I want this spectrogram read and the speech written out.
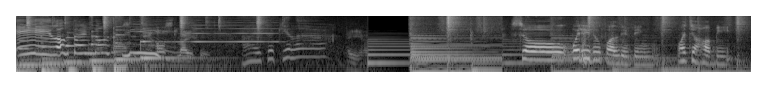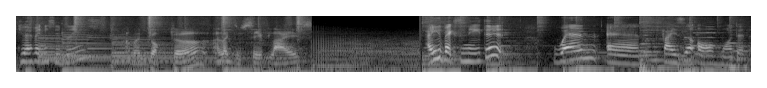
Hey, long time no see. How's life? Ah, it's okay lah. Hey, So, what do you do for a living? What's your hobby? Do you have any siblings? I'm a doctor. I like to save lives. Are you vaccinated? When and Pfizer or Moderna?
